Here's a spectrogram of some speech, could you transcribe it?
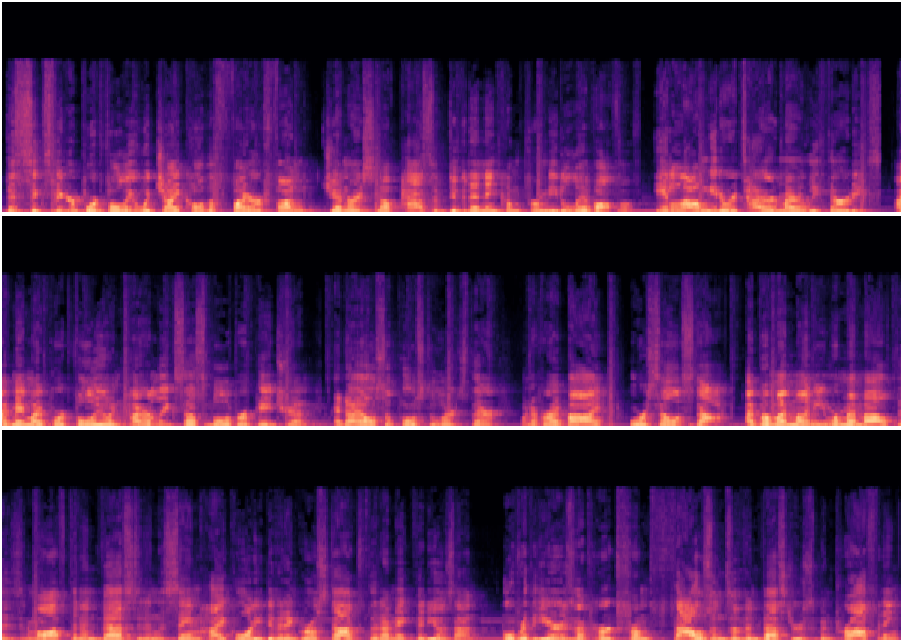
This six-figure portfolio, which I call the FIRE Fund, generates enough passive dividend income for me to live off of. It allowed me to retire in my early 30s. I've made my portfolio entirely accessible over a Patreon, and I also post alerts there whenever I buy or sell a stock. I put my money where my mouth is and I'm often invested in the same high quality dividend growth stocks that I make videos on. Over the years, I've heard from thousands of investors who've been profiting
